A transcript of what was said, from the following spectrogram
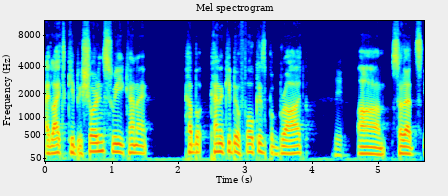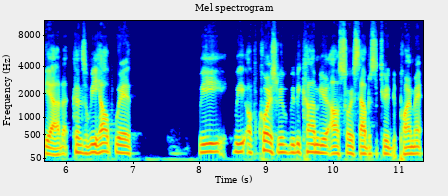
I'd like to keep it short and sweet, kind of kind of keep it focused but broad. Yeah. Um, so that's yeah, because that, we help with we we of course we, we become your outsourced cybersecurity department.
